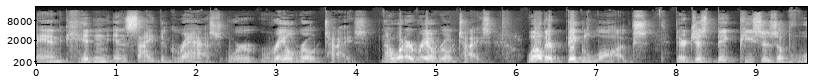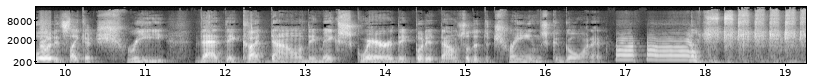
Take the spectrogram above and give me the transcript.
and hidden inside the grass were railroad ties. Now, what are railroad ties? Well, they're big logs. They're just big pieces of wood. It's like a tree that they cut down, they make square, they put it down so that the trains could go on it.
